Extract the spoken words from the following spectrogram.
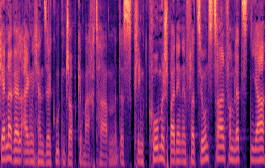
generell eigentlich einen sehr guten Job gemacht haben. Das klingt komisch bei den Inflationszahlen vom letzten Jahr,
